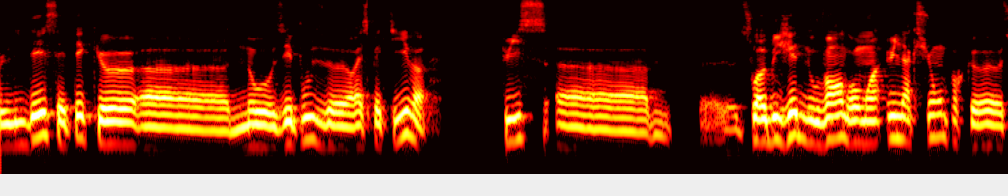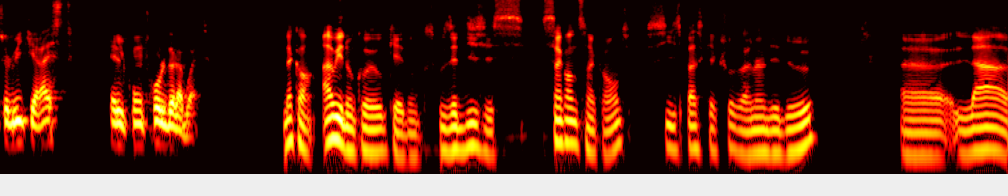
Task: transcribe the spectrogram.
l'idée, c'était que nos épouses respectives puissent, soient obligées de nous vendre au moins une action pour que celui qui reste ait le contrôle de la boîte. D'accord. Ah oui, donc, ok. Donc, ce que vous êtes dit, c'est 50-50. S'il se passe quelque chose à l'un des deux, là,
